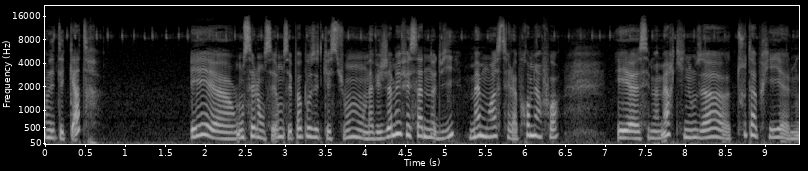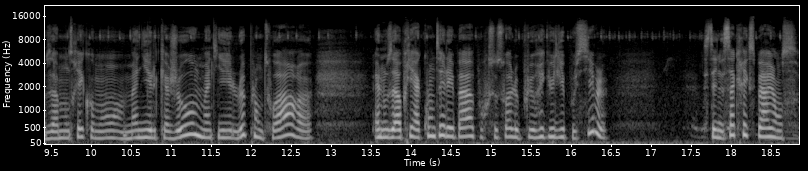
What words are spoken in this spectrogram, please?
On était quatre. Et euh, on s'est lancé, on s'est pas posé de questions. On n'avait jamais fait ça de notre vie. Même moi, c'était la première fois. Et euh, c'est ma mère qui nous a tout appris. Elle nous a montré comment manier le cajot, manier le plantoir. Elle nous a appris à compter les pas pour que ce soit le plus régulier possible. C'était une sacrée expérience.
